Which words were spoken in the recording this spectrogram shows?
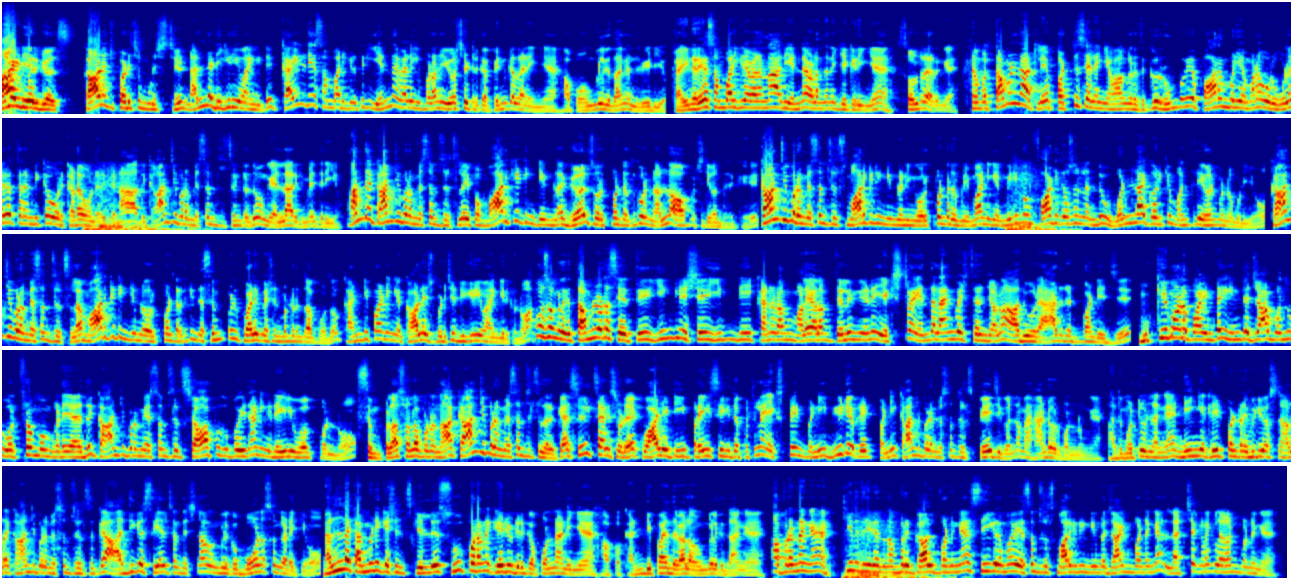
Hi dear girls college படிச்சு முடிச்சுட்டு நல்ல டிகிரி வாங்கிட்டு கை நிறைய சம்பாதிக்கிறதுக்கு என்ன வேலைக்கு போகலான்னு யோசிச்சுட்டு இருக்க பெண்கள் நீங்க அப்போ உங்களுக்கு தாங்க இந்த வீடியோ கை நிறைய சம்பாதிக்கிற வேலைனா அது என்ன வேலை தானே சொல்கிறாருங்க சொல்றாருங்க. நம்ம தமிழ்நாட்டிலே பட்டு சேலைங்க வாங்குறதுக்கு ரொம்பவே பாரம்பரியமான ஒரு உலகத்தரமிக்க ஒரு கடை ஒன்று இருக்குன்னா அது காஞ்சிபுரம் எஸ்எம்சில்ஸ்ன்றது உங்க எல்லாருக்குமே தெரியும். அந்த காஞ்சிபுரம் எஸ்எம்சில்ஸ்ல இப்போ மார்க்கெட்டிங் டீம்ல கேர்ள்ஸ் ஒர்க் பண்றதுக்கு ஒரு நல்ல ஆப்பர்ச்சுனிட்டி வந்திருக்கு. காஞ்சிபுரம் எஸ்எம்சில்ஸ் மார்க்கெட்டிங் டீமில் நீங்கள் ஒர்க் பண்றது மூலியமா நீங்கள் மினிமம் ஃபார்ட்டி தௌசண்ட்ல இருந்து ஒன் லேக் வரைக்கும் மந்த்லி ஏர்ன் பண்ண முடியும். காஞ்சிபுரம் எஸ்எம்சில்ஸ்ல மார்க்கெட்டிங் டீம்ல ஒர்க் பண்ணுறதுக்கு இந்த சிம்பிள் குவாலிஃபிகேஷன் மட்டும் இருந்தால் போதும். கண்டிப்பா நீங்க காலேஜ் படிச்சு டிகிரி வாங்கியிருக்கணும். அப்போஸ் உங்களுக்கு தமிழோட சேர்த்து இங்கிலீஷ் ஹிந்தி கன்னடம் மலையாளம் தெலுங்குன்னு எக்ஸ்ட்ரா எந்த லாங்குவேஜ் தெரிஞ்சாலும் அது ஒரு ஆடட் அட்வான்டேஜ் முக்கியமான பாயிண்ட் இந்த ஜாப் வந்து ஒர்க் ஃப்ரம் ஹோம் கிடையாது. காஞ்சிபுரம் எஸ்எம்சில் ஷாப்புக்கு போய் தான் நீங்க டெய்லி ஒர்க் பண்ணணும். சிம்பிளா சொல்ல போனோம்னா காஞ்சிபுரம் எஸ்எம்சில் இருக்க சில்க் சாரீஸோட குவாலிட்டி பிரைஸ் இதை பற்றிலாம் எக்ஸ்பிளைன் பண்ணி வீடியோ கிரியேட் பண்ணி காஞ்சிபுரம் எஸ்எம்சில்ஸ் பேஜுக்கு வந்து நம்ம ஹேண்ட் ஓவர் பண்ணுங்க. அது மட்டும் இல்லங்க நீங்க கிரியேட் பண்ற வீடியோஸ்னால காஞ்சிபுரம் எஸ்எம்சில்ஸ்க்கு அதிக சேல்ஸ் வந்துச்சுன்னா உங்களுக்கு போனஸும் கிடைக்கும். நல்ல கம்யூனிகேஷன் ஸ்கில் சூப்பரான கிரியேட்டிவிட்டி இருக்க பொண்ணா நீங்க. அப்ப கண்டிப்பா இந்த வேலை உங்களுக்கு தாங்க அப்புறம் என்னங்க? கீழே தெரியுற அந்த நம்பருக்கு கால் பண்ணுங்க. சீக்கிரமா எஸ்எம்எஸ் மார்க்கெட்டிங் டீம்ல ஜாயின் பண்ணுங்க. லட்சக்கணக்கில் ஏர்ன் பண்ணுங்க.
